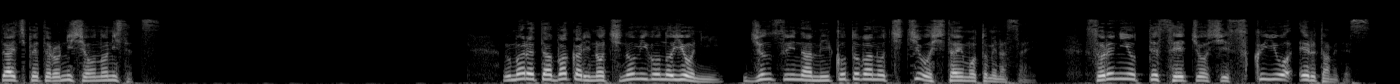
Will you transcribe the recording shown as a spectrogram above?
第一ペテロ2章の2節生まれたばかりの血のみ子のように、純粋な御言葉の父を慕い求めなさい。それによって成長し、救いを得るためです。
